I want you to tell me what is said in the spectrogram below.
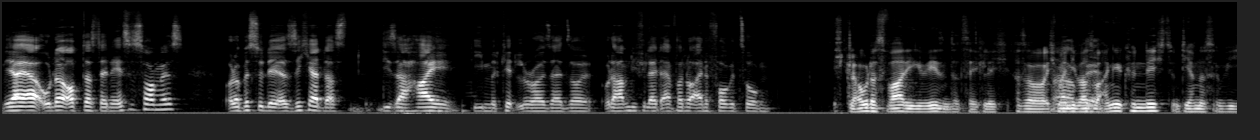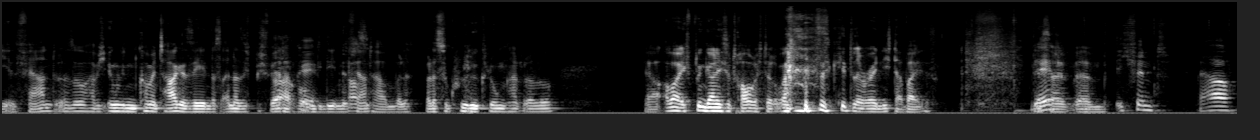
Ja, ja, oder ob das der nächste Song ist. Oder bist du dir sicher, dass dieser High die mit Kid Leroy sein soll? Oder haben die vielleicht einfach nur eine vorgezogen? Ich glaube, das war die gewesen tatsächlich. Also ich Ah, meine, die war okay. so angekündigt und die haben das irgendwie entfernt oder so. Habe ich irgendwie einen Kommentar gesehen, dass einer sich beschwert Ah, hat, warum okay. die den Krass. entfernt haben, weil das, weil das so cool geklungen hat oder so. Ja, aber ich bin gar nicht so traurig darüber, dass Kid Laroi nicht dabei ist. Nee, Deshalb ähm, Ich finde, ja,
